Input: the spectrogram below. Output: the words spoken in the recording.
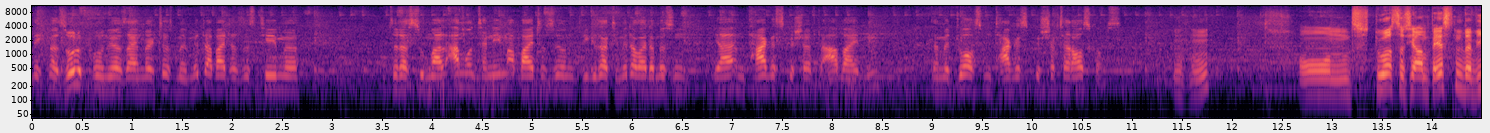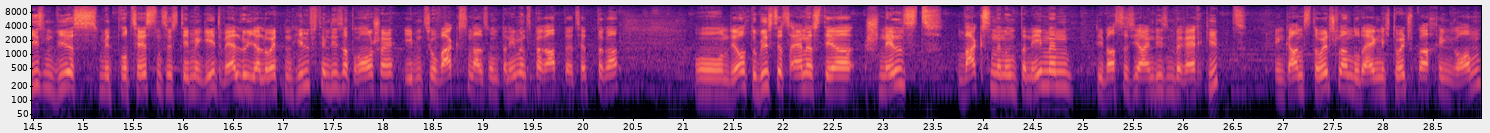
nicht mehr Solopreneur sein möchtest, mit Mitarbeitersysteme, sodass du mal am Unternehmen arbeitest. Und wie gesagt, die Mitarbeiter müssen ja im Tagesgeschäft arbeiten, damit du aus dem Tagesgeschäft herauskommst. Und du hast es ja am besten bewiesen, wie es mit Prozessen, Systemen geht, weil du ja Leuten hilfst in dieser Branche, eben zu wachsen als Unternehmensberater etc. Und ja, du bist jetzt eines der schnellst wachsenden Unternehmen, die was es ja in diesem Bereich gibt, in ganz Deutschland oder eigentlich deutschsprachigen Raum.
